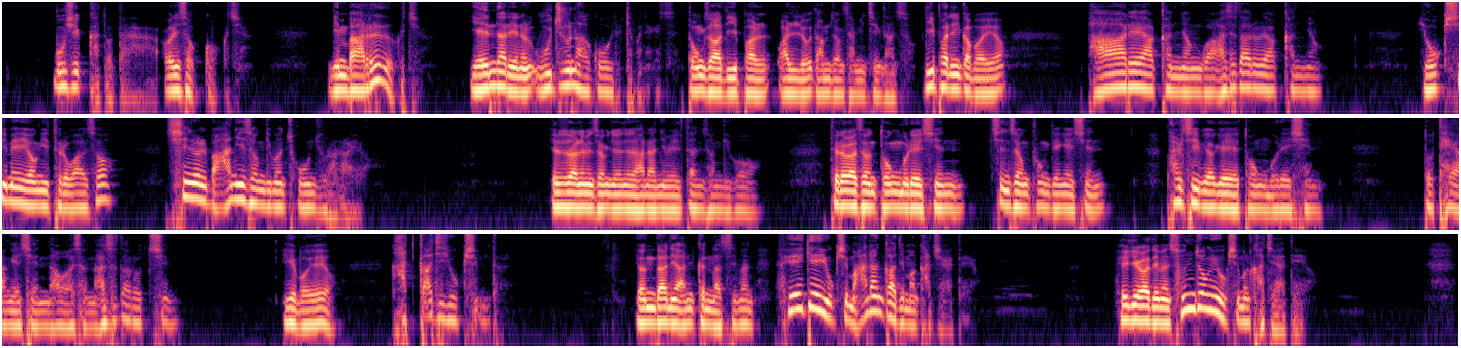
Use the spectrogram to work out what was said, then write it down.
무식하도다. 어리석고 그죠? 님바르 그죠? 옛날에는 우준하고 이렇게 번역했어요. 동사 니팔 완료 남정 3인칭 단수. 니팔이니까 뭐예요? 바알의 악한 영과 아스다르의 악한 영. 욕심의 영이 들어와서 신을 많이 섬기면 좋은 줄 알아요. 예루살렘 성전은 하나님을 일단 섬기고 들어가선 동물의 신, 신성풍뎅의 신, 80여 개의 동물의 신, 또 태양의 신 나와서 나스다롯 신. 이게 뭐예요? 갖가지 욕심들. 연단이 안 끝났으면 회개의 욕심 하나까지만 가져야 돼요. 회개가 되면 순종의 욕심을 가져야 돼요.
